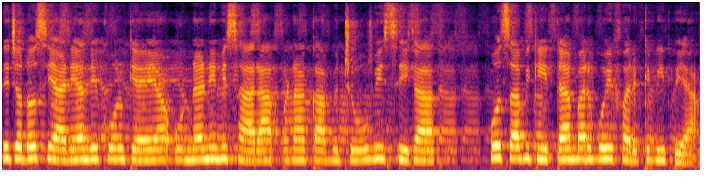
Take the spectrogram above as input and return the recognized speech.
ਤੇ ਜਦੋਂ ਸਿਆਣਿਆਂ ਦੇ ਕੋਲ ਗਏ ਆ, ਉਹਨਾਂ ਨੇ ਵੀ ਸਾਰਾ ਆਪਣਾ ਕੰਮ ਜੋ ਵੀ ਸੀਗਾ, ਉਹ ਸਭ ਕੀਤਾ, ਪਰ ਕੋਈ ਫ਼ਰਕ ਨਹੀਂ ਪਿਆ।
